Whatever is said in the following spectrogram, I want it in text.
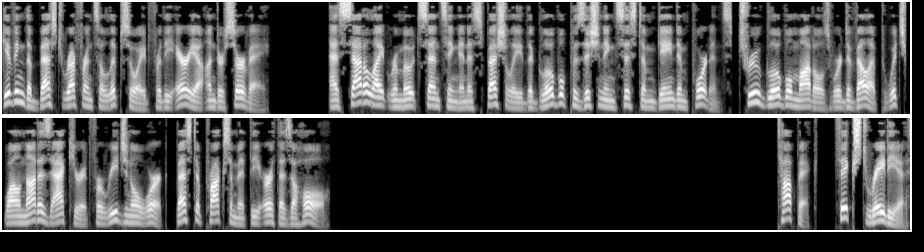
giving the best reference ellipsoid for the area under survey. As satellite remote sensing and especially the global positioning system gained importance, true global models were developed which, while not as accurate for regional work, best approximate the Earth as a whole. Topic: Fixed radius.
